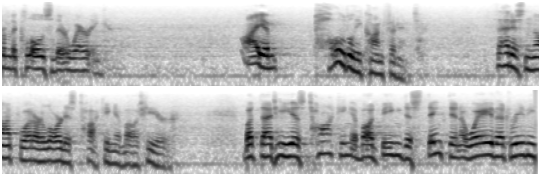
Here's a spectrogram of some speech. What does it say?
from the clothes they're wearing. I am totally confident that is not what our Lord is talking about here. But that he is talking about being distinct in a way that really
